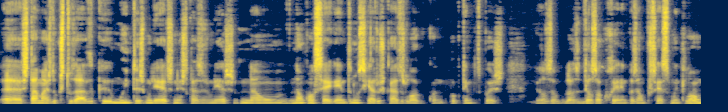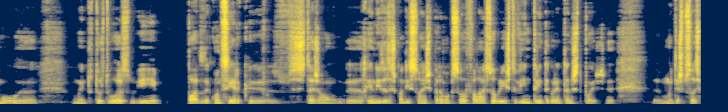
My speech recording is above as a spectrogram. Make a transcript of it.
uh, está mais do que estudado que muitas mulheres, neste caso as mulheres, não, não conseguem denunciar os casos logo, quando pouco tempo depois deles, deles ocorrerem. Depois é um processo muito longo, uh, muito tortuoso e pode acontecer que estejam uh, reunidas as condições para uma pessoa falar sobre isto 20, 30, 40 anos depois. Uh, muitas pessoas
